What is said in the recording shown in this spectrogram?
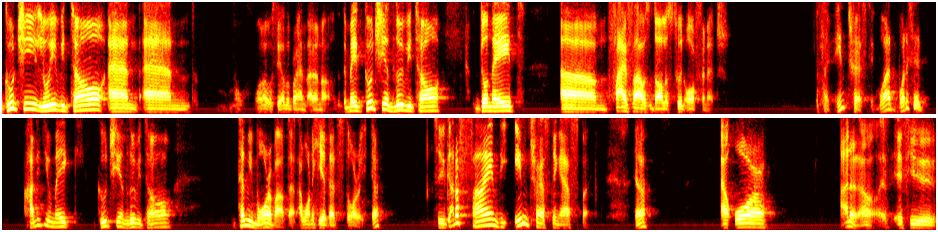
gucci louis vuitton and and what was the other brand? I don't know. They made gucci and louis vuitton donate um, $5,000 to an orphanage. It's like, interesting. What, what is it? How did you make Gucci and Louis Vuitton? Tell me more about that. I want to hear that story. Yeah. So you got to find the interesting aspect. Yeah. Uh, or, I don't know, if, if you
